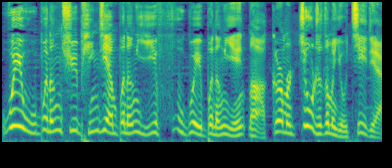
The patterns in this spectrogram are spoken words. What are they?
威武不能屈，贫贱不能移，富贵不能淫啊！哥们儿就是这么有气节。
